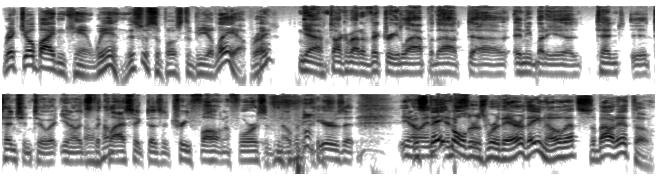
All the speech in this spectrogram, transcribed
Rick, Joe Biden can't win. This was supposed to be a layup, right? Yeah, talk about a victory lap without uh, anybody atten- attention to it. You know, it's uh-huh. the classic: does a tree fall in a forest if nobody hears it? You know, the stakeholders and, were there; they know. That's about it, though.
